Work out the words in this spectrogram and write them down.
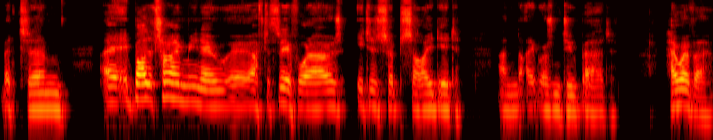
But um, I, by the time, you know, uh, after three or four hours, it has subsided and it wasn't too bad. However,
